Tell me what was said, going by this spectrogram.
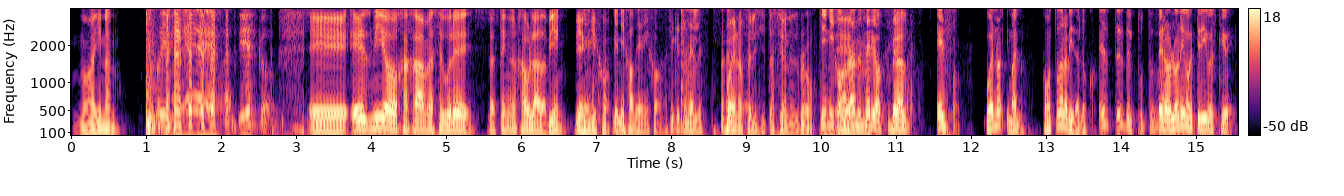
No hay enano. Oye, Francisco. Eh, es mío, jaja, me aseguré. La tengo enjaulada. Bien, bien, mijo. Bien, mijo, bien, mijo. Así que tenerles. Bueno, felicitaciones, bro. Sí, mijo, hablando en serio. Verás, Es bueno y malo. Como toda la vida, loco. es, es del puto. Pero lo único que te digo es que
